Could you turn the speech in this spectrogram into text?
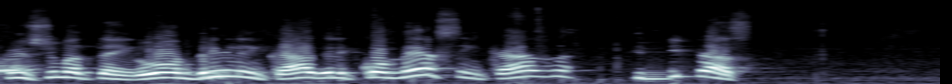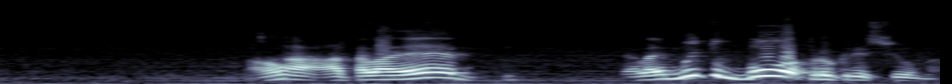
Criciúma tem Londrina em casa, ele começa em casa e de casa. Então, ela é, ela é muito boa para o Criciúma.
